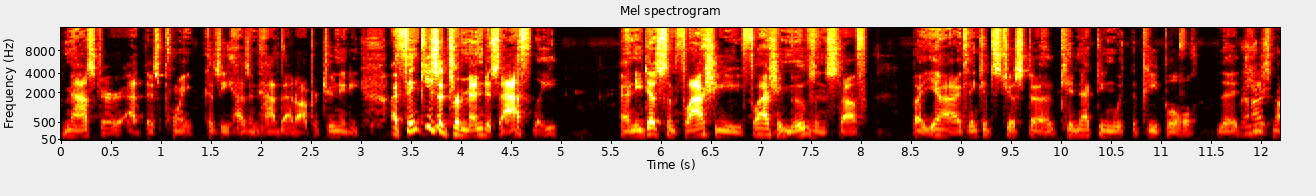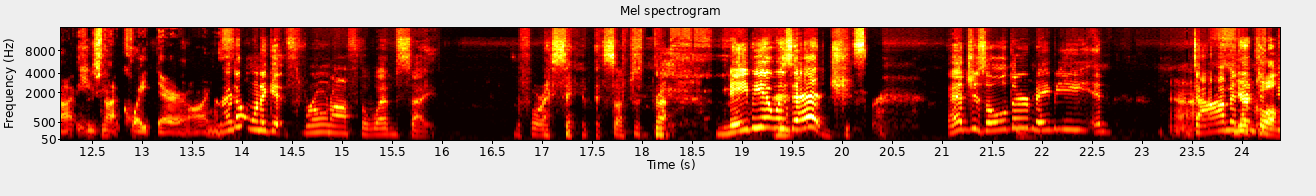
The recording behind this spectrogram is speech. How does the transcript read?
master at this point because he hasn't had that opportunity. I think he's a tremendous athlete and he does some flashy flashy moves and stuff but yeah, I think it's just uh, connecting with the people that and he's I, not he's not quite there on. And I don't want to get thrown off the website before I say this. So just maybe it was Edge. Edge is older, maybe and uh, Dom and you're cool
